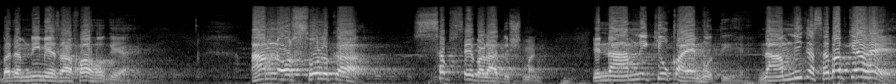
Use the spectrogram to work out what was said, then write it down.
بد امنی میں اضافہ ہو گیا ہے۔ امن اور صلح کا سب سے بڑا دشمن، یہ نامنی کیوں قائم ہوتی ہے؟ نامنی کا سبب کیا ہے؟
